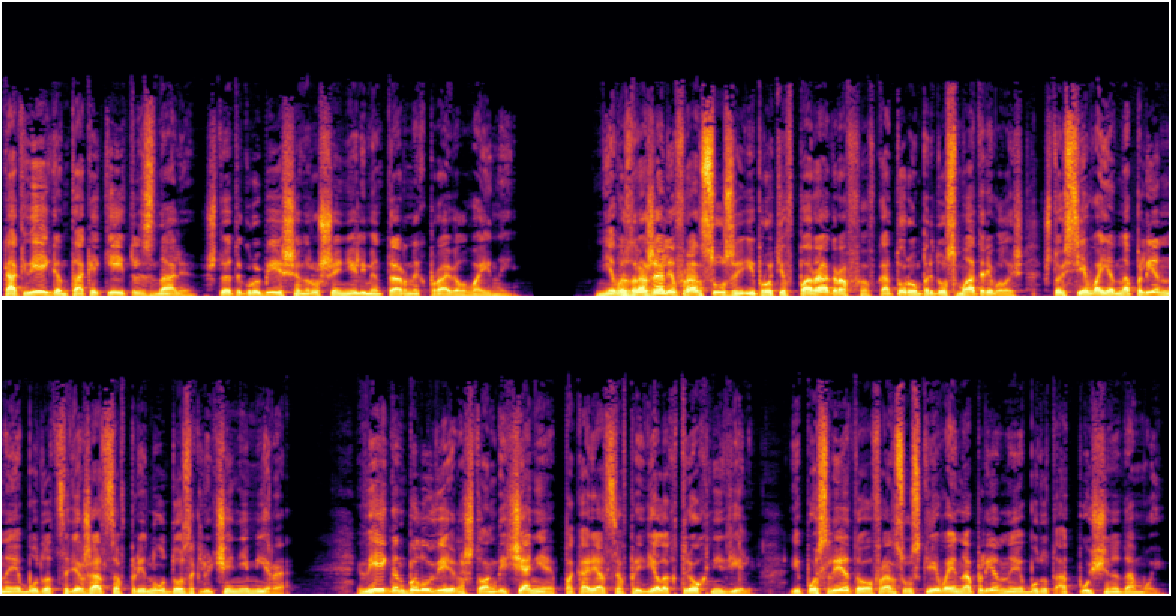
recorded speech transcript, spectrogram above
Как Вейган, так и Кейтель знали, что это грубейшее нарушение элементарных правил войны. Не возражали французы и против параграфа, в котором предусматривалось, что все военнопленные будут содержаться в плену до заключения мира. Вейган был уверен, что англичане покорятся в пределах трех недель, и после этого французские военнопленные будут отпущены домой.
